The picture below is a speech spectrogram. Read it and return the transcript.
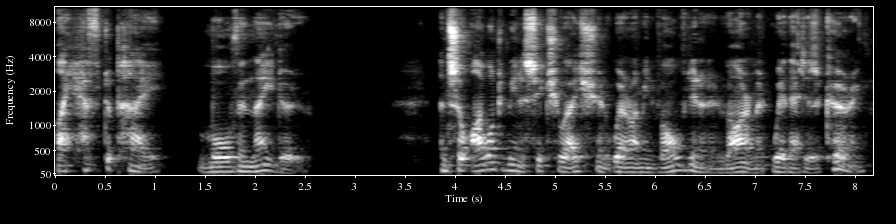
I have to pay more than they do. And so I want to be in a situation where I'm involved in an environment where that is occurring.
